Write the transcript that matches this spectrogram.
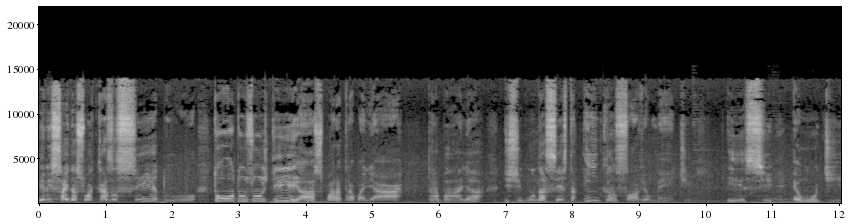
Ele sai da sua casa cedo, todos os dias, para trabalhar. Trabalha de segunda a sexta incansavelmente. Esse é um Odin.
